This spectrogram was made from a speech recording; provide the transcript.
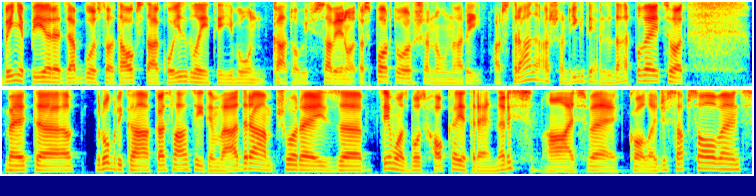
viņa pieredzi apgūstot augstāko izglītību un kā to visu savienot ar sportošanu un arī ar strādāšanu, ikdienas darbu veicot. Bet uh, rubrikā Kas lācītiem vēdrā šoreiz uh, ciemos būs hokeja treneris, ASV koledžas absolvents.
